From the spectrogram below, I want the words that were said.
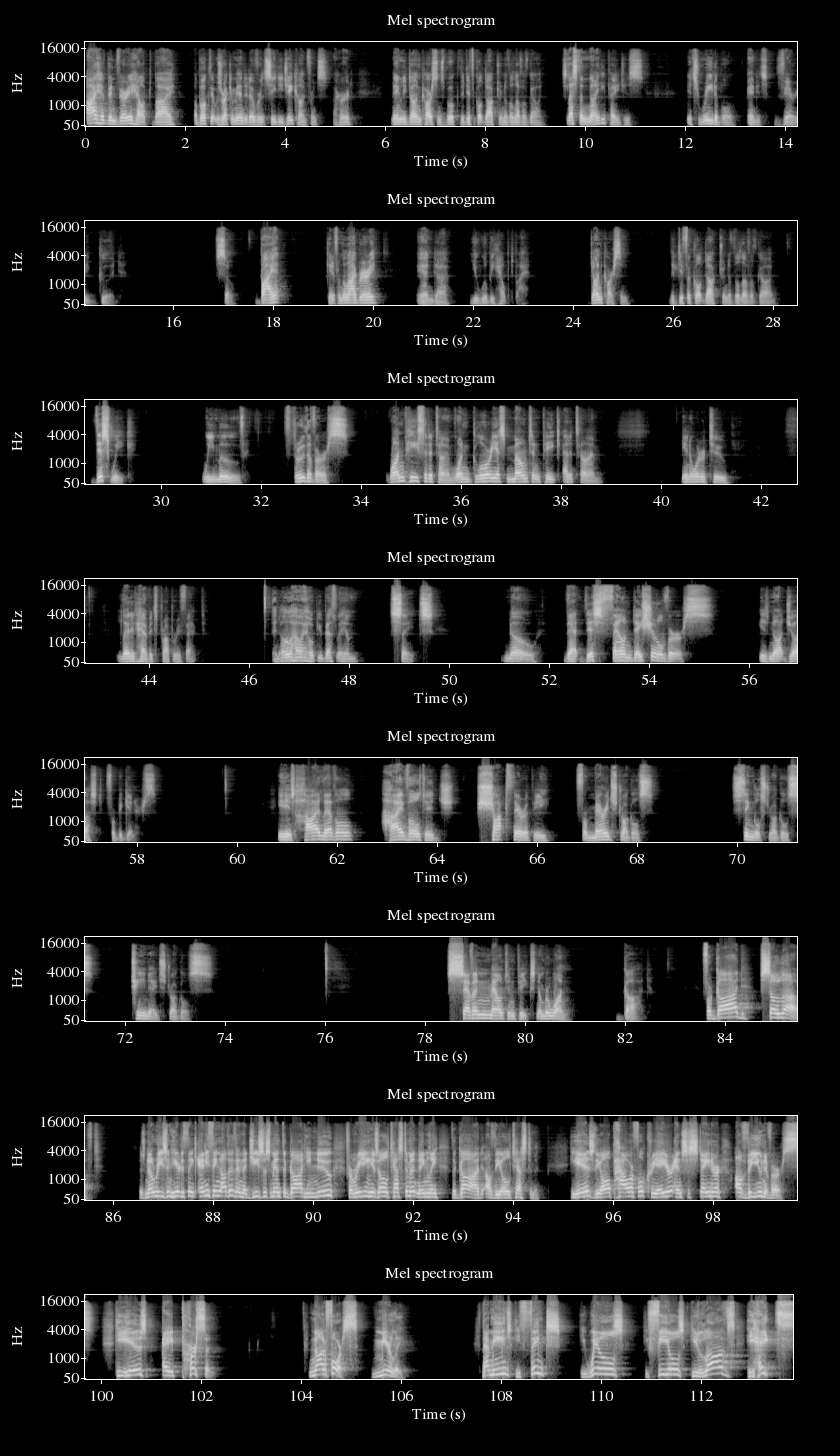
I have been very helped by a book that was recommended over at CDG conference, I heard, namely Don Carson's book, The Difficult Doctrine of the Love of God. It's less than 90 pages. It's readable and it's very good. So buy it, get it from the library, and uh, you will be helped by it. Don Carson, The Difficult Doctrine of the Love of God. This week, we move through the verse, one piece at a time, one glorious mountain peak at a time, in order to let it have its proper effect. And oh, how I hope you, Bethlehem saints, know that this foundational verse is not just for beginners. It is high level, high voltage shock therapy for marriage struggles, single struggles, teenage struggles. Seven mountain peaks. Number one, God. For God so loved there's no reason here to think anything other than that Jesus meant the God he knew from reading his Old Testament, namely the God of the Old Testament. He is the all powerful creator and sustainer of the universe. He is a person, not a force, merely. That means he thinks, he wills, he feels, he loves, he hates.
